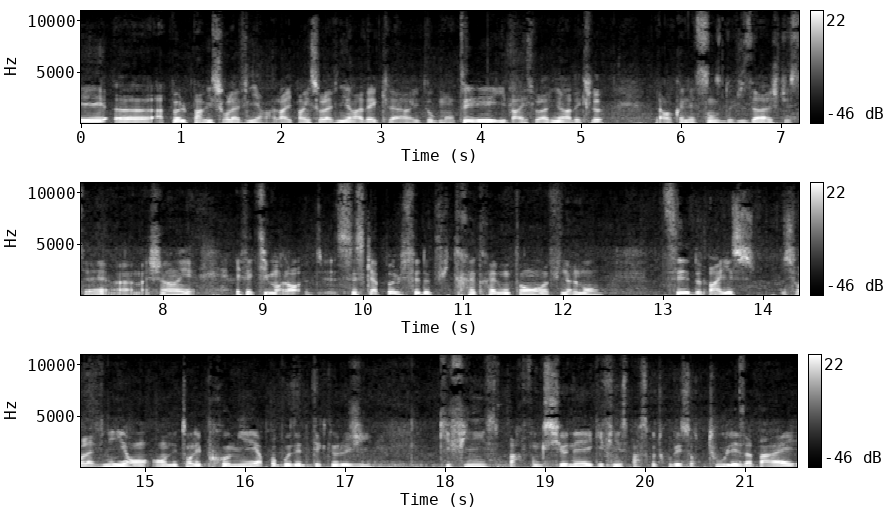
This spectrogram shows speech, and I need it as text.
et euh, Apple parie sur l'avenir. Alors il parie sur l'avenir avec la réalité augmentée, il parie sur l'avenir avec le, la reconnaissance de visage, tu sais, euh, machin. Et effectivement, alors c'est ce qu'Apple fait depuis très très longtemps euh, finalement, c'est de parier sur l'avenir en, en, étant les premiers à proposer des technologies qui finissent par fonctionner et qui finissent par se retrouver sur tous les appareils,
